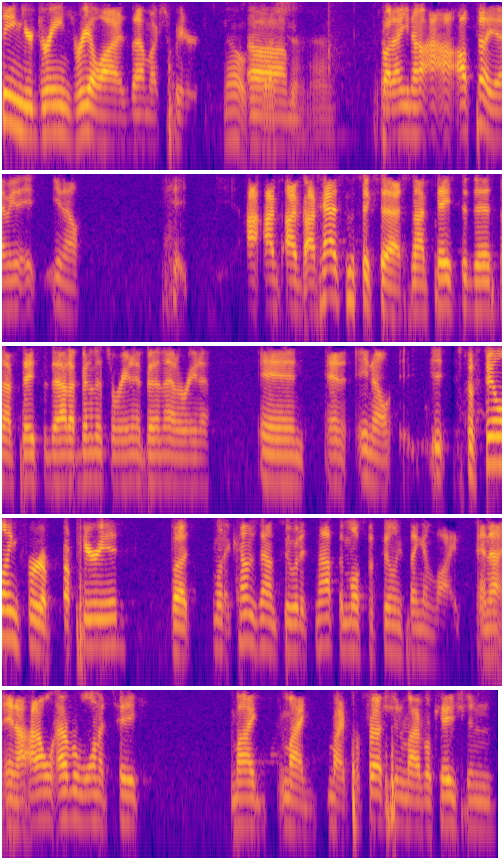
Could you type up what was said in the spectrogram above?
seeing your dreams realized that much sweeter. No question, man. But uh, you know, I, I'll tell you. I mean, it, you know, it, I, I've I've I've had some success, and I've tasted this, and I've tasted that. I've been in this arena, I've been in that arena, and and you know, it's fulfilling for a, a period, but when it comes down to it, it's not the most fulfilling thing in life. And I and I don't ever want to take my my my profession, my vocation.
